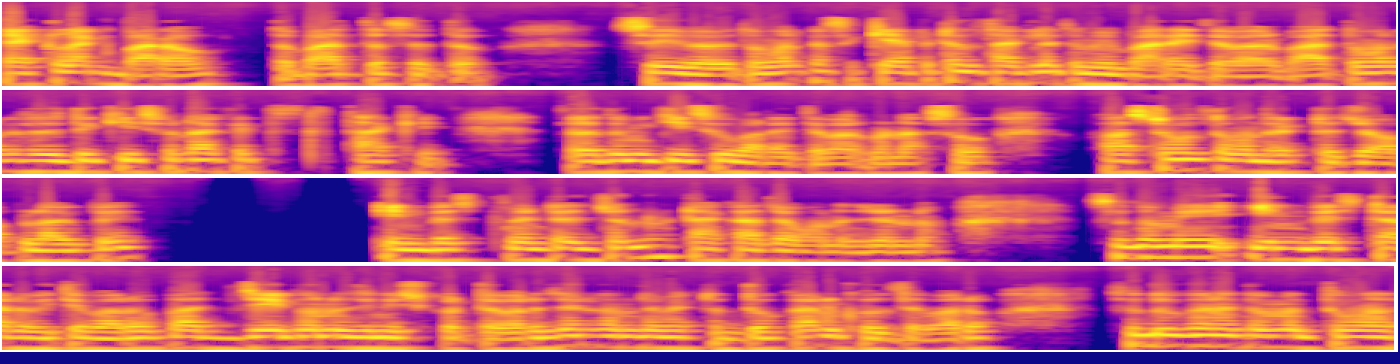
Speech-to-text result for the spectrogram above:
এক লাখ বাড়াও, তো বাড়তেছে তো। সেইভাবে তোমার কাছে ক্যাপিটাল থাকলে তুমি বাড়াইতে পারবে। আর তোমার কাছে যদি কিছু না থাকে, তাহলে তুমি কিছু বাড়াইতে পারবে না। সো ফার্স্ট অফ অল তোমাদের একটা জব লাগবে ইনভেস্টমেন্টের জন্য, টাকা জমানোর জন্য। সো তুমি ইনভেস্টার হইতে পারো বা যে কোনো জিনিস করতে পারো, যেরকম তুমি একটা দোকান খুলতে পারো তো দোকানে তোমার তোমার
